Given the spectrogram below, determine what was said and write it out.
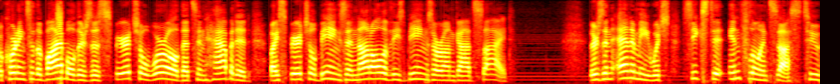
According to the Bible, there's a spiritual world that's inhabited by spiritual beings, and not all of these beings are on God's side. There's an enemy which seeks to influence us, to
